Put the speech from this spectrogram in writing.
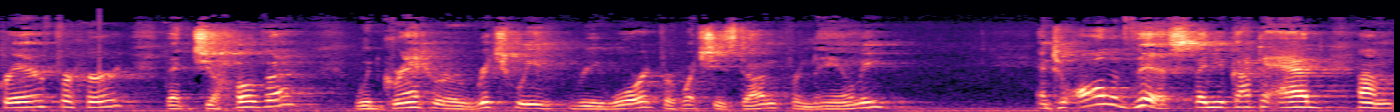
prayer for her that Jehovah would grant her a rich reward for what she's done for Naomi. And to all of this, then you've got to add um,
